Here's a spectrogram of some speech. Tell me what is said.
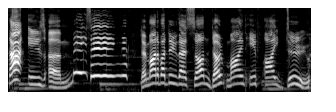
that is amazing. Don't mind if I do there, son. Don't mind if I do.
